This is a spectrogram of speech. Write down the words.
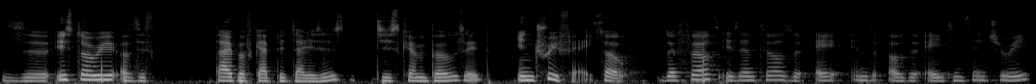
The history of this type of capitalism is composed in three phases. So the first is until the end of the 18th century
